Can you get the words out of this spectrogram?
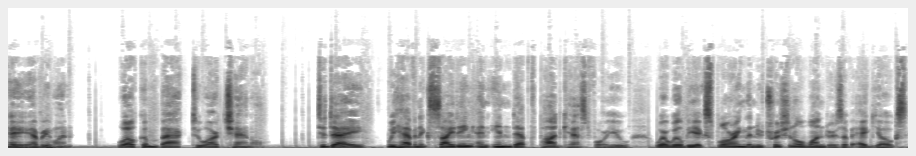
Hey everyone, welcome back to our channel. Today, we have an exciting and in-depth podcast for you where we'll be exploring the nutritional wonders of egg yolks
